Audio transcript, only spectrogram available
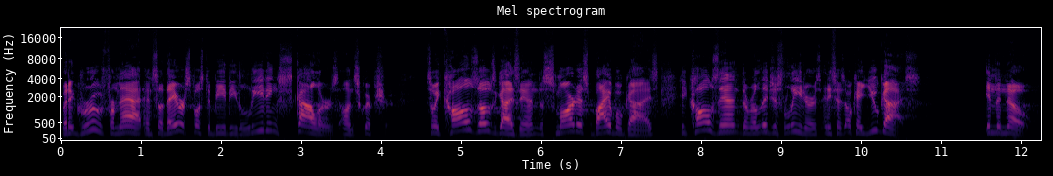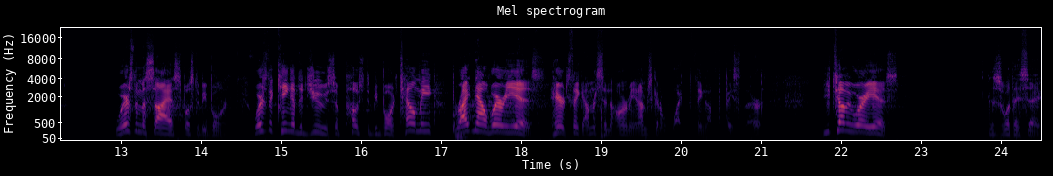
But it grew from that, and so they were supposed to be the leading scholars on scripture. So he calls those guys in, the smartest Bible guys. He calls in the religious leaders, and he says, Okay, you guys in the know, where's the Messiah supposed to be born? Where's the king of the Jews supposed to be born? Tell me right now where he is. Herod's thinking, I'm going to send the army and I'm just going to wipe the thing off the face of the earth. You tell me where he is. This is what they say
